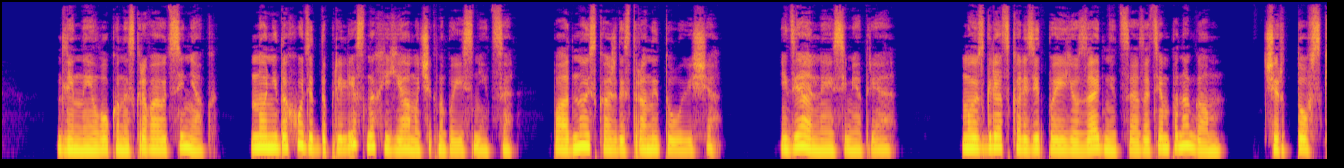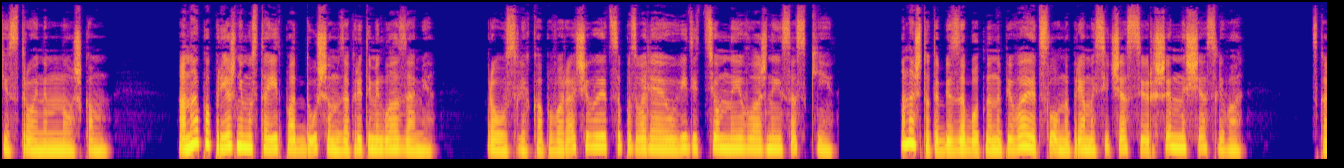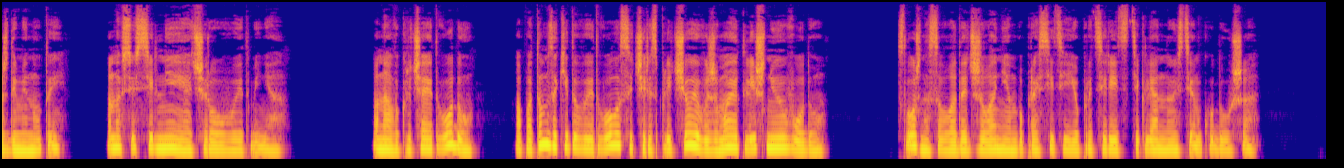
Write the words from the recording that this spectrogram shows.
Длинные локоны скрывают синяк, но не доходят до прелестных ямочек на пояснице, по одной с каждой стороны туловища. Идеальная симметрия. Мой взгляд скользит по ее заднице, а затем по ногам, чертовски стройным ножкам. Она по-прежнему стоит под душем с закрытыми глазами. Роуз слегка поворачивается, позволяя увидеть темные влажные соски. Она что-то беззаботно напевает, словно прямо сейчас совершенно счастлива. С каждой минутой она все сильнее очаровывает меня. Она выключает воду, а потом закидывает волосы через плечо и выжимает лишнюю воду. Сложно совладать с желанием попросить ее протереть стеклянную стенку душа.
